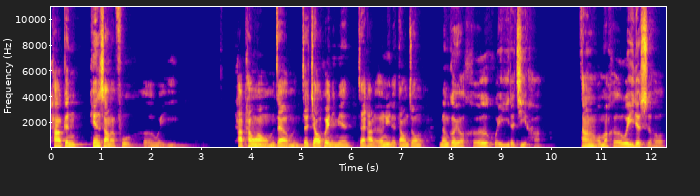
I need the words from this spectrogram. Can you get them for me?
他跟天上的父合为一。他盼望我们在我们在教会里面，在他的儿女的当中，能够有合为一的记号。当我们合为一的时候，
